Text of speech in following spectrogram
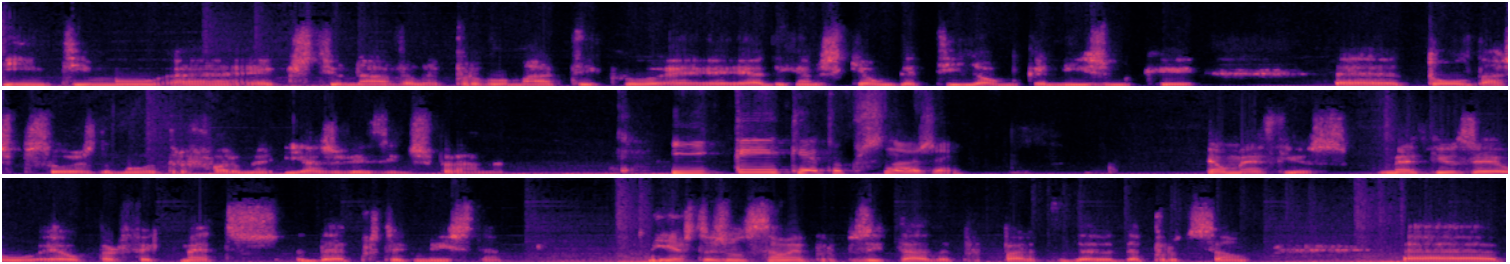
íntimo, uh, é questionável, é problemático, é, é, digamos que é um gatilho ou um mecanismo que uh, tolda as pessoas de uma outra forma e às vezes inesperada. E quem é que é a tua personagem? É o Matthews. Matthews é o, é o perfect match da protagonista. E esta junção é propositada por parte da, da produção, uh,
